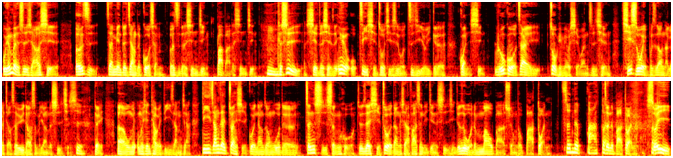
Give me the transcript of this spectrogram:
我原本是想要写。儿子在面对这样的过程，儿子的心境，爸爸的心境。嗯，可是写着写着，因为我自己写作，其实我自己有一个惯性。如果在作品没有写完之前，其实我也不知道哪个角色遇到什么样的事情。是对，呃，我们我们先跳回第一章讲。第一章在撰写过程当中，我的真实生活就是在写作的当下发生了一件事情，就是我的猫把水龙头拔断，真的拔断，真的拔断了，所以。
